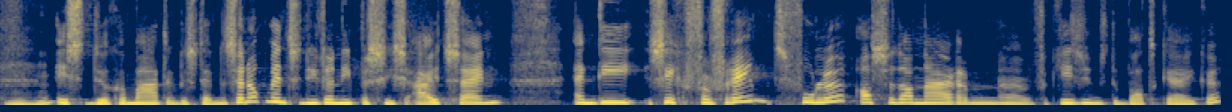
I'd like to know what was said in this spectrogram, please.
mm -hmm. is de gematigde stem. Er zijn ook mensen die er niet precies uit zijn en die zich vervreemd voelen als ze dan naar een uh, verkiezingsdebat kijken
